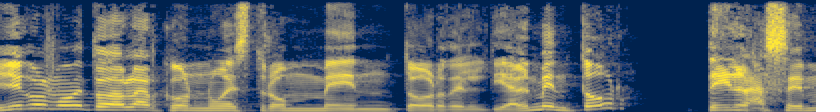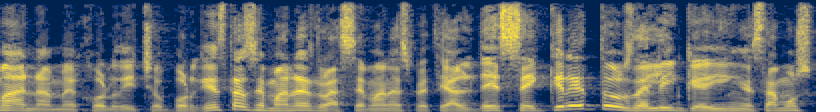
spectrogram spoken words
Y llegó el momento de hablar con nuestro mentor del día. El mentor de la semana, mejor dicho, porque esta semana es la semana especial de secretos de LinkedIn. Estamos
